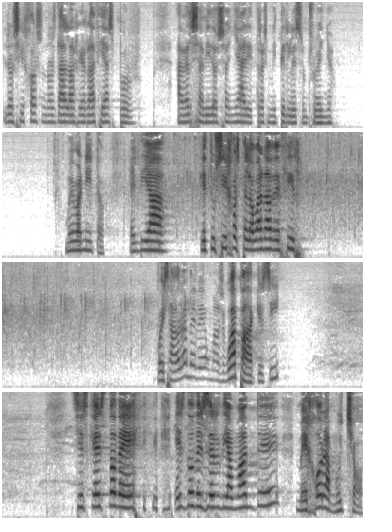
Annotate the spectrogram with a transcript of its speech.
los hijos nos da las gracias por haber sabido soñar y transmitirles un sueño. Muy bonito. El día que tus hijos te lo van a decir. Pues ahora me veo más guapa, que sí. Si es que esto de, esto de ser diamante mejora mucho.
